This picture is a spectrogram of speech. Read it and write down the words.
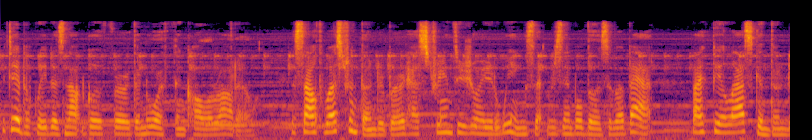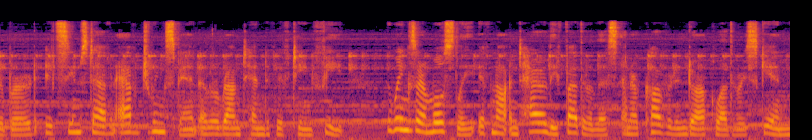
It typically does not go further north than Colorado. The southwestern thunderbird has strangely jointed wings that resemble those of a bat. Like the Alaskan thunderbird, it seems to have an average wingspan of around 10 to 15 feet. The wings are mostly, if not entirely, featherless and are covered in dark leathery skin.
